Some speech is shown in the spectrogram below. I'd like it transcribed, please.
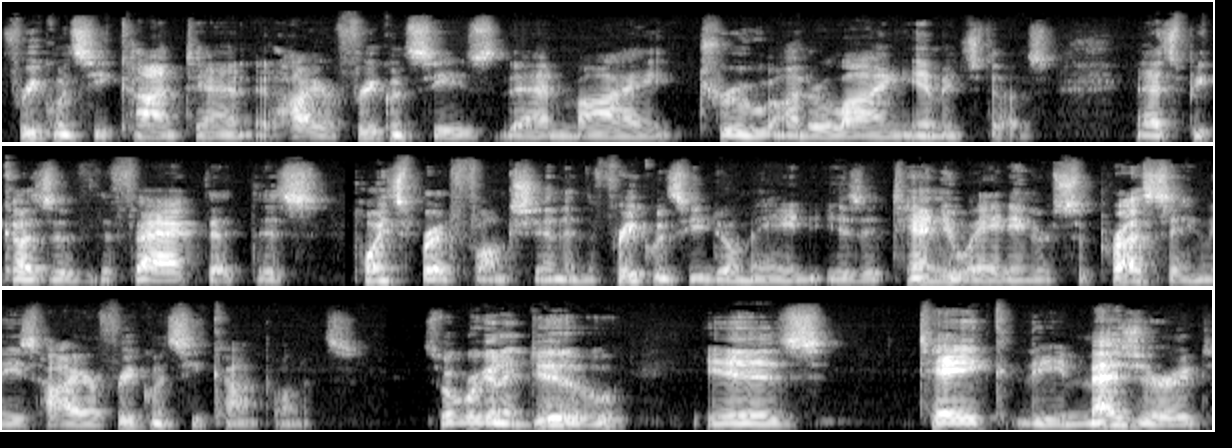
frequency content at higher frequencies than my true underlying image does. And that's because of the fact that this point spread function in the frequency domain is attenuating or suppressing these higher frequency components. So what we're going to do is take the measured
